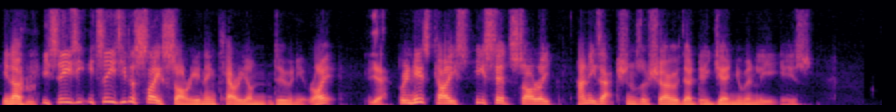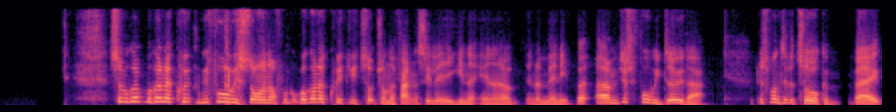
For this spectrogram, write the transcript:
You know, mm-hmm. it's easy it's easy to say sorry and then carry on doing it, right? Yeah. But in his case, he said sorry, and his actions have showed that he genuinely is. So we're, going to quickly, before we sign off, we're, going to quickly touch on the fantasy league in a, in a in a minute. But um, just before we do that, just wanted to talk about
